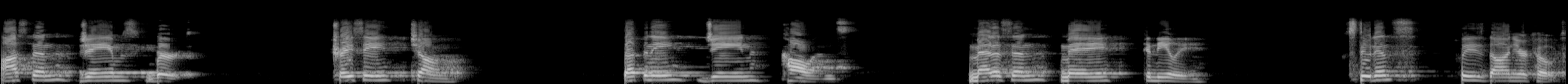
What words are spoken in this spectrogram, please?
Austin James Burt, Tracy Chung, Bethany Jean Collins, Madison May Keneally. Students, please don your coat.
